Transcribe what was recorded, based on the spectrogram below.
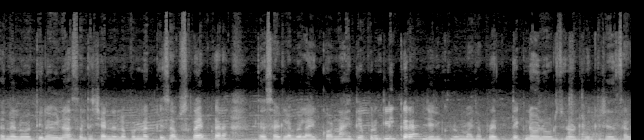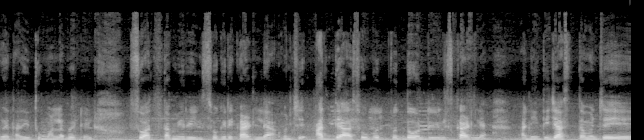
चॅनलवरती नवीन असेल तर चॅनलला पण नक्की सबस्क्राईब करा. त्या साईडला बेल आयकॉन आहे ते पण क्लिक करा. जेणेकरून माझ्या प्रत्येक नवीन व्हिडिओचं नोटिफिकेशन सगळ्यात आधी तुम्हाला भेटेल. सो आत्ता मी रील्स वगैरे काढल्या. म्हणजे आद्यासोबत पण दोन रील्स काढल्या. आणि ती जास्त म्हणजे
